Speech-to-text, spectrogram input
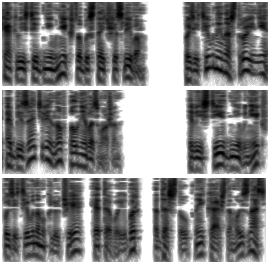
«Как вести дневник, чтобы стать счастливым», позитивный настрой не обязателен, но вполне возможен. Вести дневник в позитивном ключе – это выбор, доступный каждому из нас.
